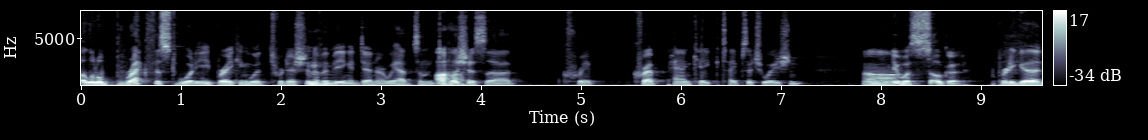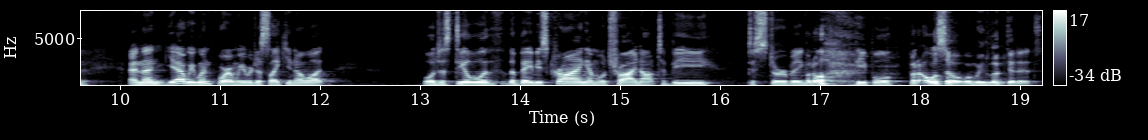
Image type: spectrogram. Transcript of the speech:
a little breakfast Woody, breaking with tradition of it Mhm. being a dinner. We had some Uh-huh. delicious uh, crepe crepe pancake type situation. Um, it was so good. pretty good. And then yeah, we went for it. and We were just like, you know what? We'll just deal with the babies crying, and we'll try not to be disturbing But al- people. But also, when we looked at it,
